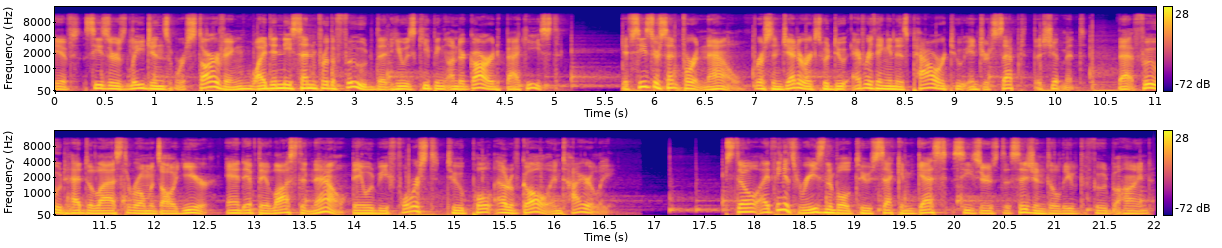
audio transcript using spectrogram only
if Caesar's legions were starving, why didn't he send for the food that he was keeping under guard back east? If Caesar sent for it now, Vercingetorix would do everything in his power to intercept the shipment. That food had to last the Romans all year, and if they lost it now, they would be forced to pull out of Gaul entirely. Still, I think it's reasonable to second guess Caesar's decision to leave the food behind.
